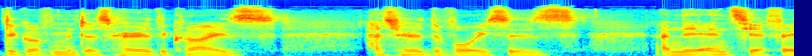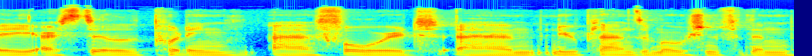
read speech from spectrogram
the government has heard the cries, has heard the voices, and the NCFA are still putting uh, forward um, new plans of motion for them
